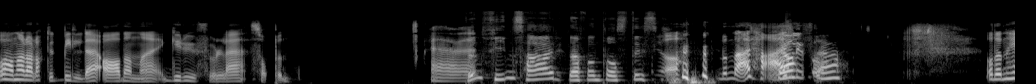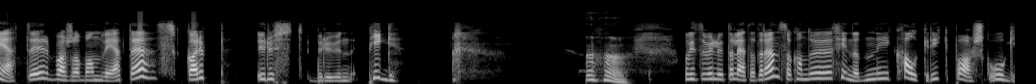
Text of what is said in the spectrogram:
Og han har da lagt ut bilde av denne grufulle soppen. Eh, Den fins her! Det er fantastisk. ja, den er her, liksom. Ja, liksom. ja. Og den heter, bare så man vet det, skarp rustbrun pigg. Aha. Og hvis du vil ut og lete etter den, så kan du finne den i kalkrik barskog.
